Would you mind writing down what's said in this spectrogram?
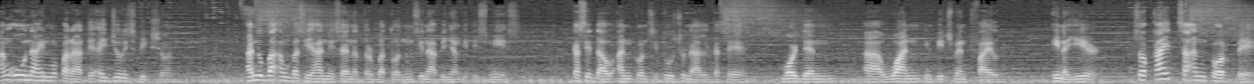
ang unahin mo parati ay jurisdiction. Ano ba ang basihan ni Senator Baton nung sinabi niyang i-dismiss? Kasi daw unconstitutional kasi more than uh, one impeachment filed in a year. So kahit saan korte,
